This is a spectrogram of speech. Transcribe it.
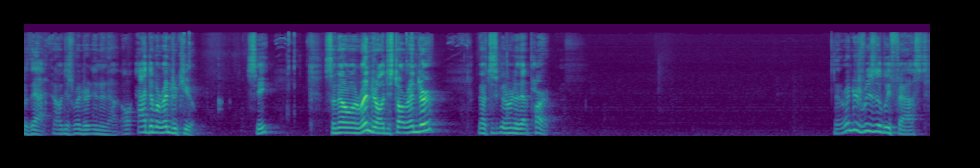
for that. And I'll just render it in and out. I'll add them a render queue. See? So now I render, I'll just start render. Now it's just gonna render that part. Now it renders reasonably fast.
